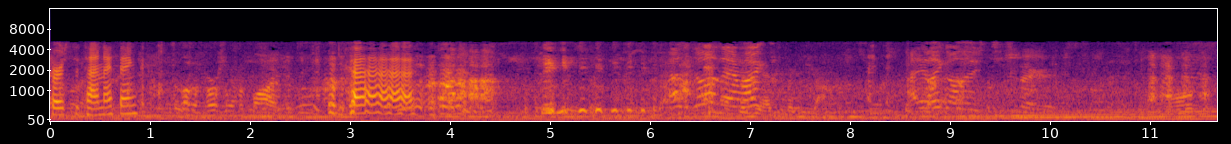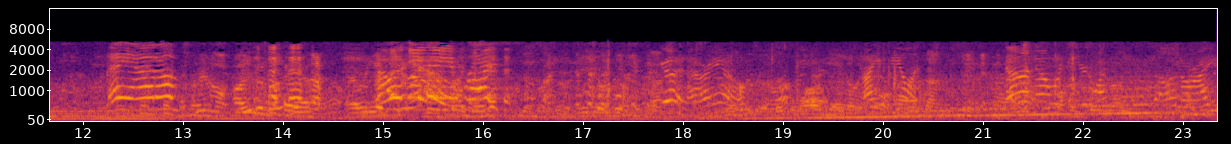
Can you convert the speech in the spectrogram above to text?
First to ten, I think. Well, the first one to five. How's it going there, Mike? How you like all those cheeseburgers? Hey, Adam. How are you, Bryce? Good. How are you? How you feeling? No, no, we're here to watch. You all right?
